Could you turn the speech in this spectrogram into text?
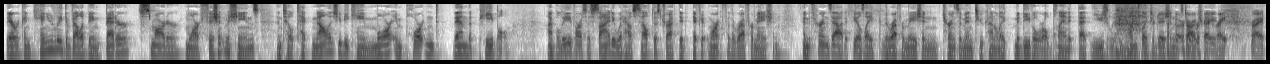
They were continually developing better, smarter, more efficient machines until technology became more important than the people. I believe our society would have self destructed if it weren't for the Reformation. And it turns out it feels like the Reformation turns them into kind of like medieval world planet that usually becomes like tradition of Star Trek, right? Right,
